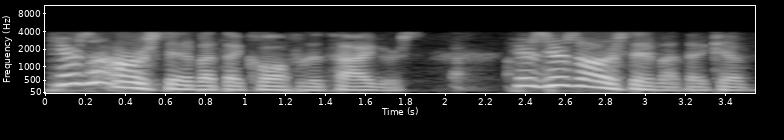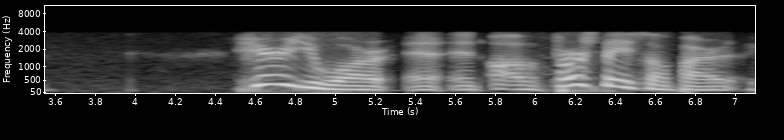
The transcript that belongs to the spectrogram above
Here's what I understand about that call for the Tigers. Here's here's what I understand about that, Kevin. Here you are, an uh, first base umpire. A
